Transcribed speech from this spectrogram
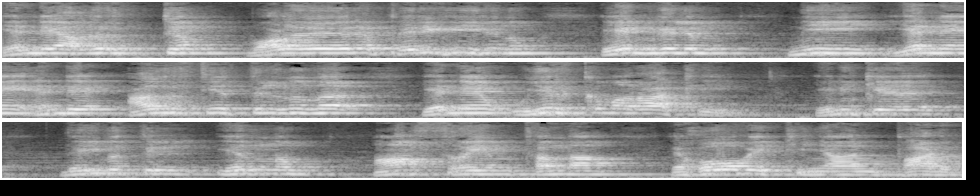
എന്റെ അകൃത്യം വളരെ പെരുകിയിരുന്നു. എങ്കിലും നീ എന്നെ എന്റെ അകൃത്യത്തിൽ നിന്ന് എന്നെ ഉയർക്കുമാറാക്കി. എനിക്ക് ദൈവത്തിൽ എന്നും ആശ്രയം തന്ന യഹോവയ്ക്ക് ഞാൻ പാടും.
